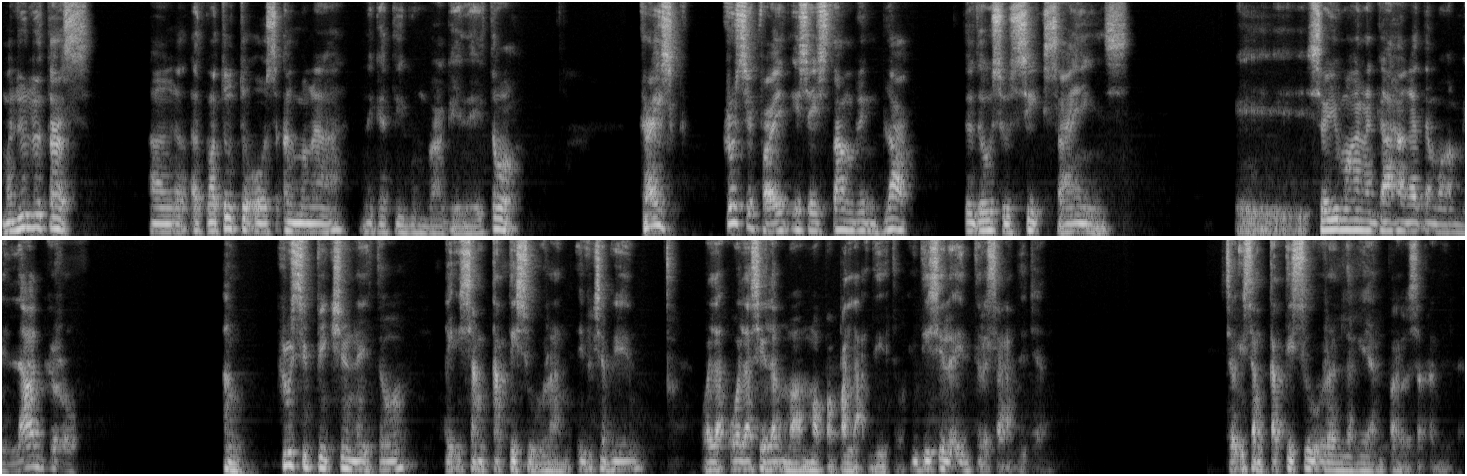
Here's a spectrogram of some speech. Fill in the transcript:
malulutas ang, at matutuos ang mga negatibong bagay na ito. Christ crucified is a stumbling block to those who seek signs. Eh, so yung mga naghahangad ng mga milagro, ang crucifixion na ito ay isang katisuran. Ibig sabihin, wala wala silang ma- mapapala dito. Hindi sila interesado diyan. So isang katisuran lang 'yan para sa kanila.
